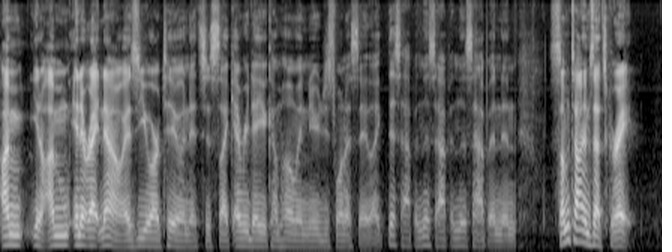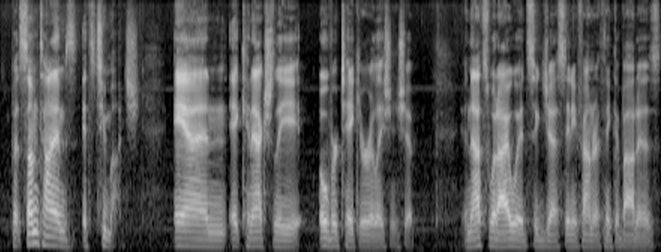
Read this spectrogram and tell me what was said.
I'm, you know, I'm in it right now, as you are too, and it's just like every day you come home and you just want to say like, this happened, this happened, this happened, and sometimes that's great, but sometimes it's too much, and it can actually overtake your relationship, and that's what I would suggest any founder think about is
